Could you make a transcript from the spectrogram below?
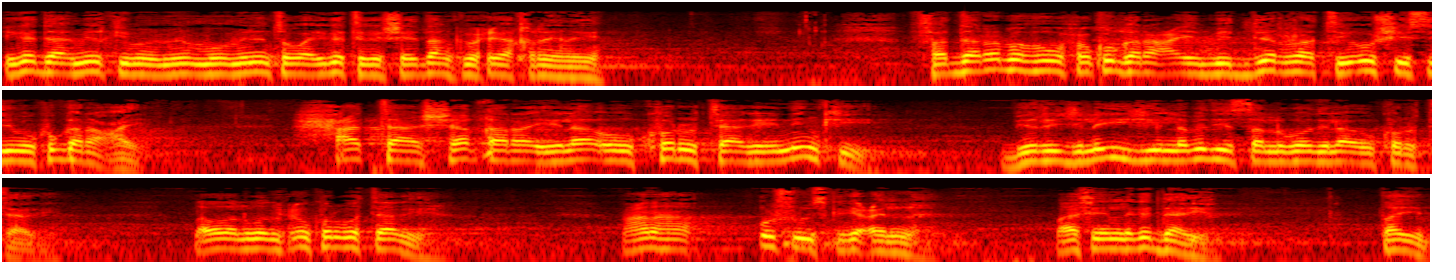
Igada amiirkii muminiinta waa iga tegay shaydaankii wixii akhrinaya. Fadarabahu wuxuu ku garaacay bidirati ku garaacay. Xataa shaqara ilaa uu koru taagay ninkii birijlayhi labadiisa lugood ilaa uu koru taagay. Labada lugood muxuu kor uga taagaya macnaha ushuu iskaga celina baasha in laga daayo. Ayib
